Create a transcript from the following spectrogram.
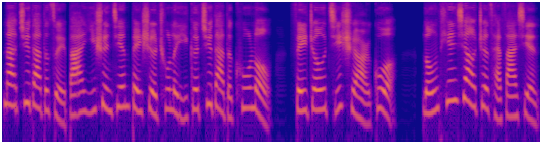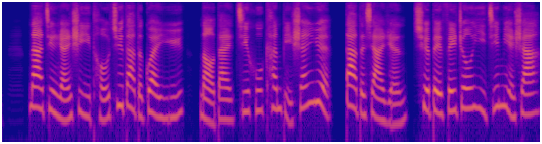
那巨大的嘴巴一瞬间被射出了一个巨大的窟窿，非洲疾驰而过。龙天笑这才发现。那竟然是一头巨大的怪鱼，脑袋几乎堪比山岳，大的吓人，却被非洲一击灭杀。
